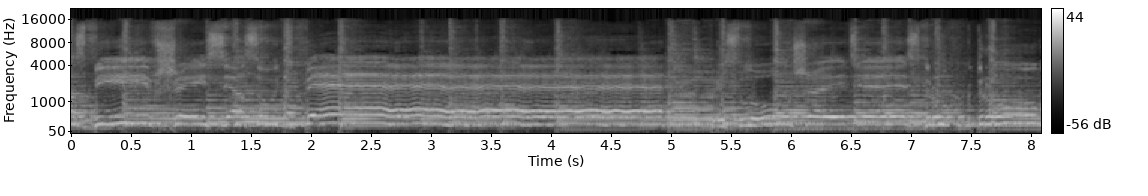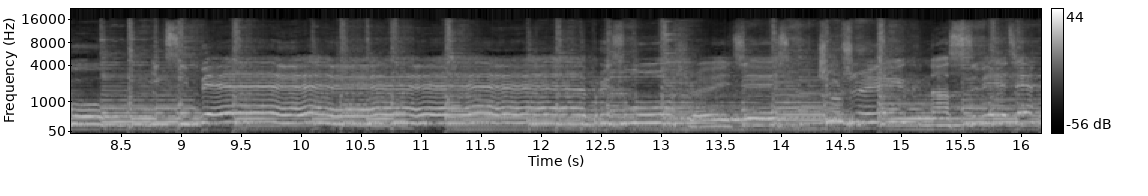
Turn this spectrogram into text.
Разбившейся судьбе. Прислушайтесь друг к другу и к себе. Прислушайтесь, чужих на свете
